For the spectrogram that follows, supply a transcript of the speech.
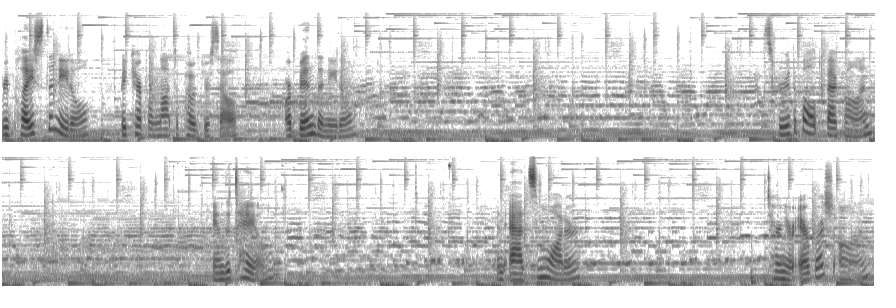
Replace the needle. Be careful not to poke yourself or bend the needle. Screw the bolt back on and the tail and add some water. Turn your airbrush on.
